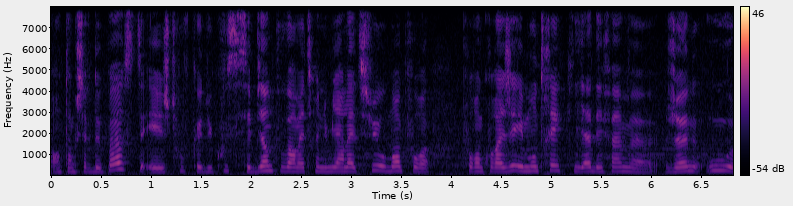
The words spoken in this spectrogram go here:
en tant que chef de poste et je trouve que du coup c'est bien de pouvoir mettre une lumière là-dessus au moins pour, encourager et montrer qu'il y a des femmes euh, jeunes ou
